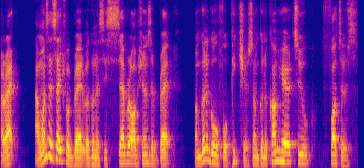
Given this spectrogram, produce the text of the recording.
All right. And once I search for bread, we're going to see several options of bread. I'm going to go for pictures. So I'm going to come here to photos.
